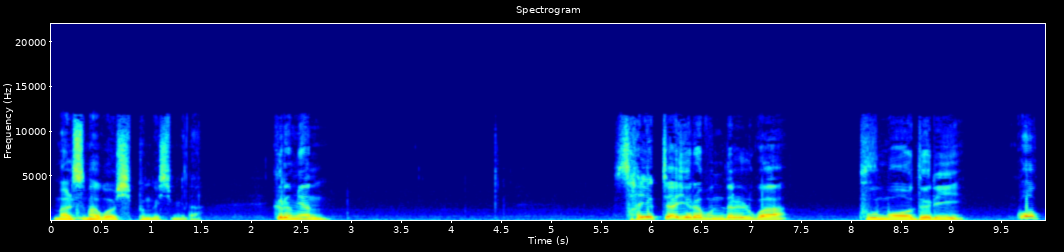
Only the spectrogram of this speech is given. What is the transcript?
말씀하고 싶은 것입니다. 그러면 사역자 여러분들과 부모들이 꼭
